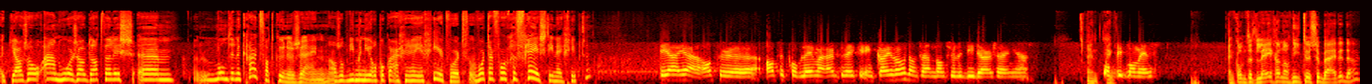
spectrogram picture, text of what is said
ik jou zo aanhoor zou dat wel eens um, lont in een kruidvat kunnen zijn. Als op die manier op elkaar gereageerd wordt. Wordt daarvoor gevreesd in Egypte? Ja, ja. Als er, als er problemen uitbreken in Cairo, dan, zijn, dan zullen die daar zijn, ja. En, op dit moment. En komt het leger nog niet tussen beiden daar?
